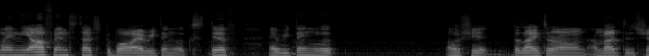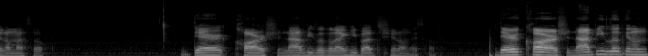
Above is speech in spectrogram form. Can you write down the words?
when the offense touched the ball, everything looked stiff. Everything looked. Oh shit, the lights are on. I'm about to shit on myself. Derek Carr should not be looking like he about to shit on himself. Derek Carr should not be looking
